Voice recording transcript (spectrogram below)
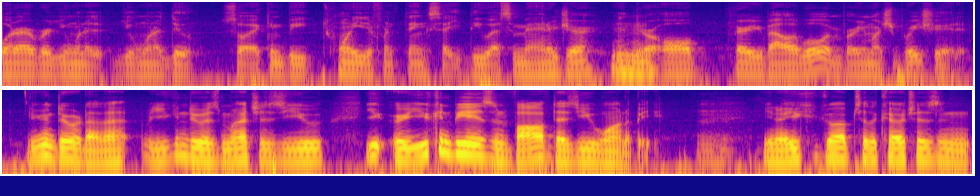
whatever you want to you want to do. So it can be 20 different things that you do as a manager and Mhm. they're all very valuable and very much appreciated You can do it at that. You can do as much as you you or you can be as involved as you want to be. mm-hmm. You know, you could go up to the coaches and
